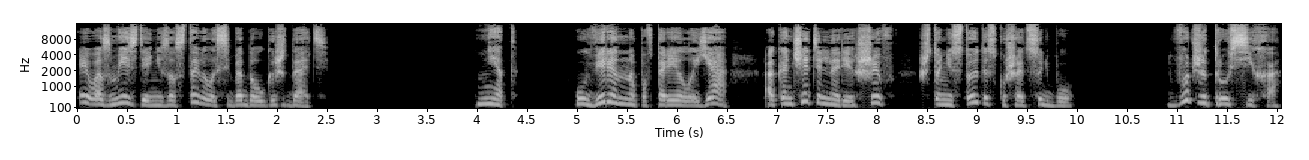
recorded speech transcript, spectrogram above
и возмездие не заставило себя долго ждать. «Нет», — уверенно повторила я, окончательно решив, что не стоит искушать судьбу. «Вот же трусиха!»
